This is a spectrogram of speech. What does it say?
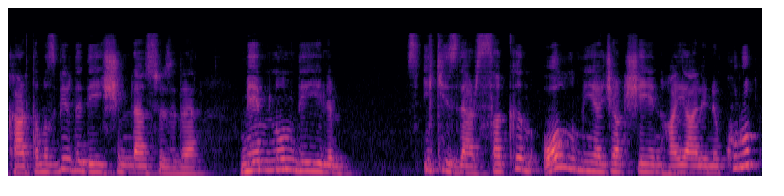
Kartımız bir de değişimden söz eder. Memnun değilim. İkizler sakın olmayacak şeyin hayalini kurup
